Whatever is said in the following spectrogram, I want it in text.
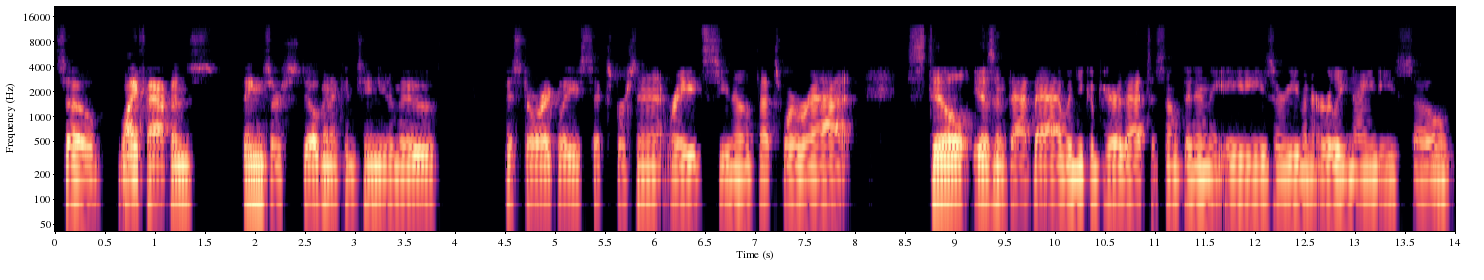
So life happens. Things are still going to continue to move. Historically, 6% rates, you know, that's where we're at, still isn't that bad when you compare that to something in the 80s or even early 90s. So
